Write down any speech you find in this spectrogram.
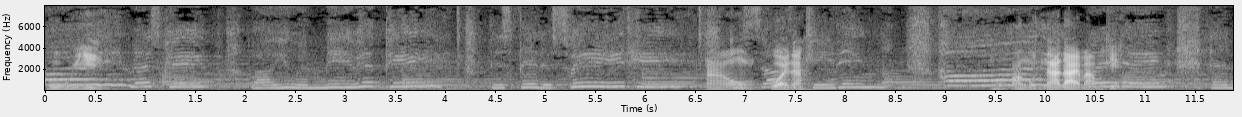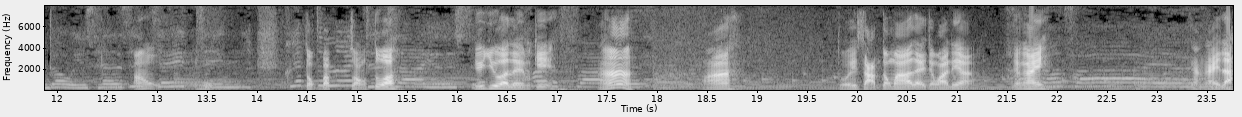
โอ้ย while you and me repeat this bittersweet heat. เอ้า is กล้วยนะ suffocating, โอ้โหองุ่นหน้าได้มากเมื่อกี้ and always เอ้าโอ้โห hesitating. ตกแบบสองตัว ยั่วๆเลยเมื่อกี้อ่ามาตัวที่สามต้องมาแล้วแหละจังหวะเนี้ยยังไง ยังไงล่ะ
